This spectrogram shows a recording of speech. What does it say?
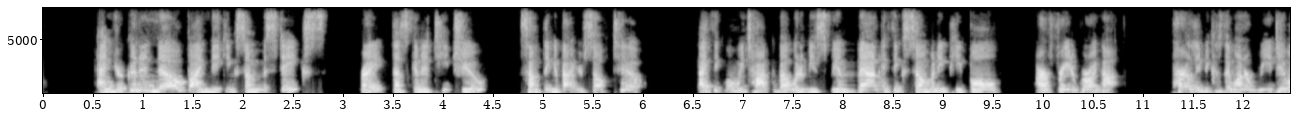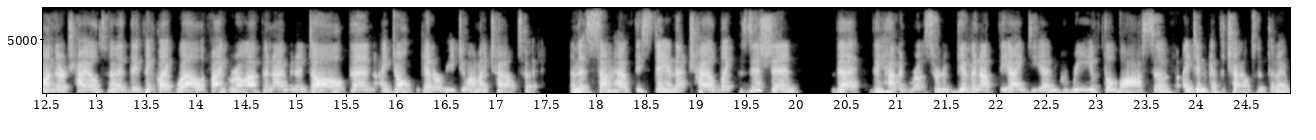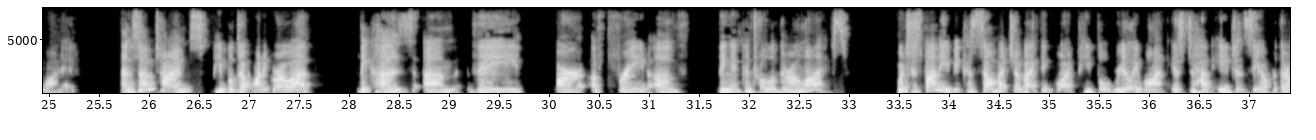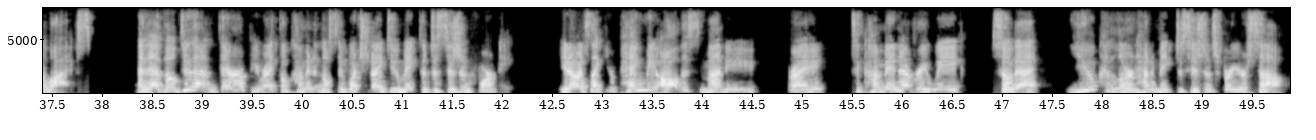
And you're going to know by making some mistakes, right? That's going to teach you something about yourself too. I think when we talk about what it means to be a man, I think so many people are afraid of growing up. Partly because they want to redo on their childhood. They think like, well, if I grow up and I'm an adult, then I don't get a redo on my childhood. And that somehow if they stay in that childlike position, that they haven't sort of given up the idea and grieved the loss of I didn't get the childhood that I wanted. And sometimes people don't want to grow up because um, they are afraid of being in control of their own lives, which is funny because so much of I think what people really want is to have agency over their lives. And, and they'll do that in therapy, right? They'll come in and they'll say, What should I do? Make the decision for me. You know, it's like you're paying me all this money, right? To come in every week so that you can learn how to make decisions for yourself.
